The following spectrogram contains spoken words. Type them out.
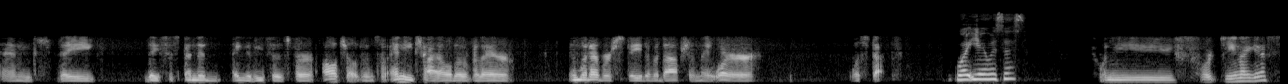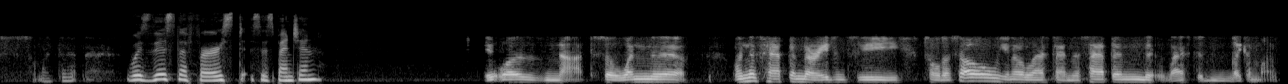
and they they suspended exit visas for all children. So any child over there, in whatever state of adoption they were, was stuck. What year was this? 2014, I guess, something like that. Was this the first suspension? It was not. So when the when this happened, our agency told us, "Oh, you know, the last time this happened, it lasted like a month.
